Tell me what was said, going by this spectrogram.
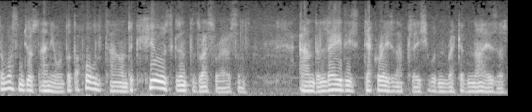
There wasn't just anyone, but the whole town, the queues to get into dress rehearsals. And the ladies decorated that place, you wouldn't recognise it.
